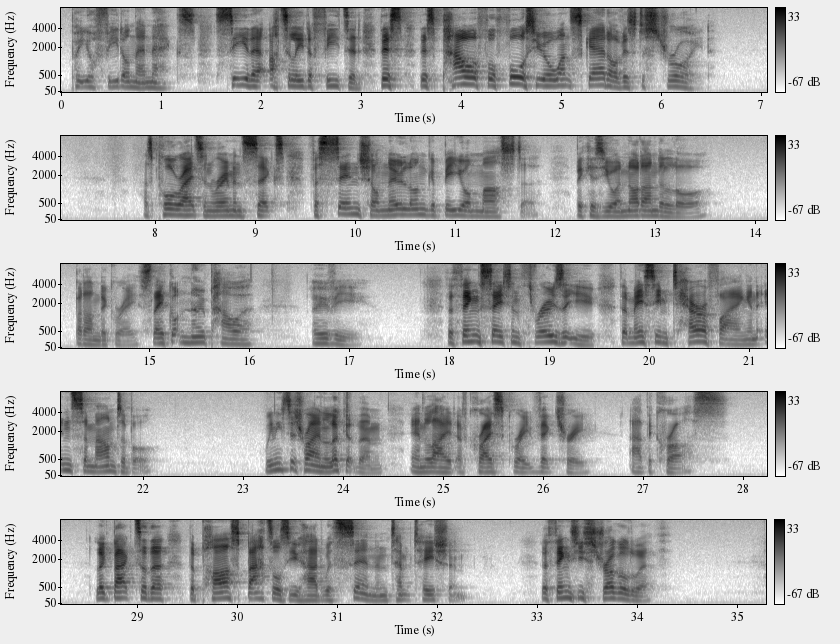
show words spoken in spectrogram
put your feet on their necks. See they're utterly defeated. This, this powerful force you were once scared of is destroyed. As Paul writes in Romans 6 For sin shall no longer be your master, because you are not under law, but under grace. They've got no power over you. The things Satan throws at you that may seem terrifying and insurmountable, we need to try and look at them in light of Christ's great victory at the cross. Look back to the, the past battles you had with sin and temptation, the things you struggled with,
